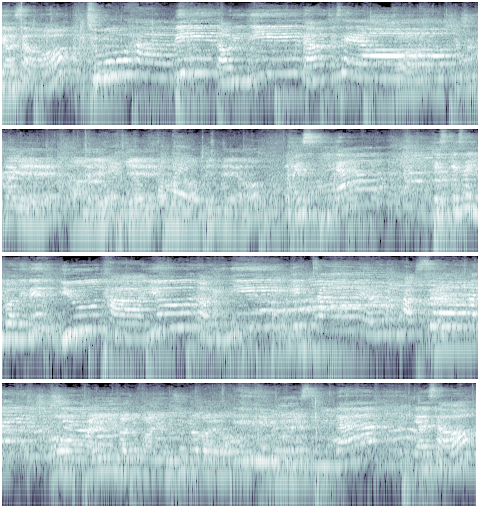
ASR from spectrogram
이어서 조하빈 어린이 나와주세요. 아, 씩씩하게, 아, 예쁘게 걸어가고 있네요. 고맙습니다. 계속해서 이번에는 유다윤 어린이 입장 어, 다윤이 가족 많이 오셨나봐요. 네. 고맙습니다. 이어서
